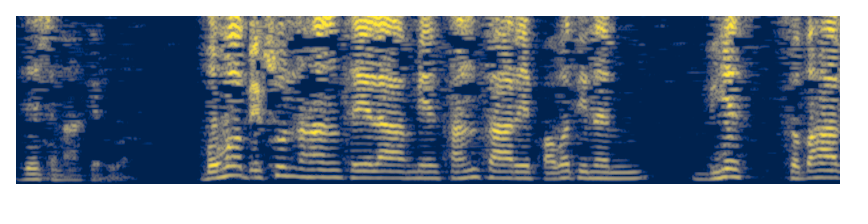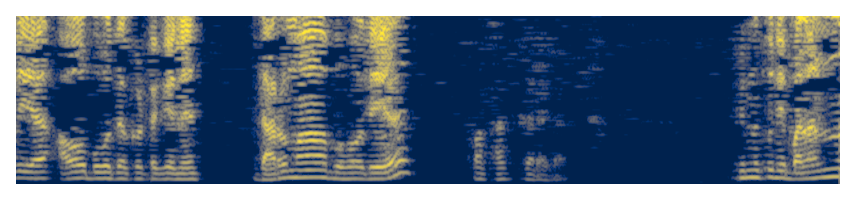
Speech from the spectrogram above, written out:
දේශනා කෙරුවා. බොහෝ භික්ෂුන් වහන්සේලා මේ සංසාරයේ පවතින බිය ස්වභාවය අවබෝධ කොටගෙන ධර්මාබෝධය පසක් කරගත්තා. පින්නතුනේ බලන්න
